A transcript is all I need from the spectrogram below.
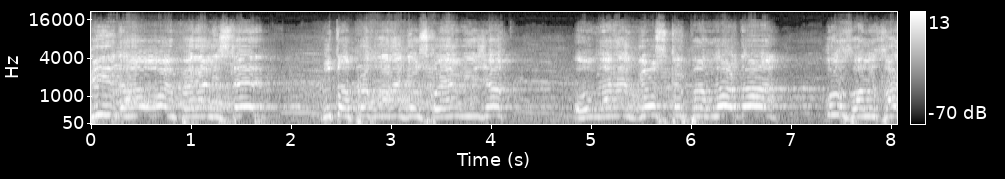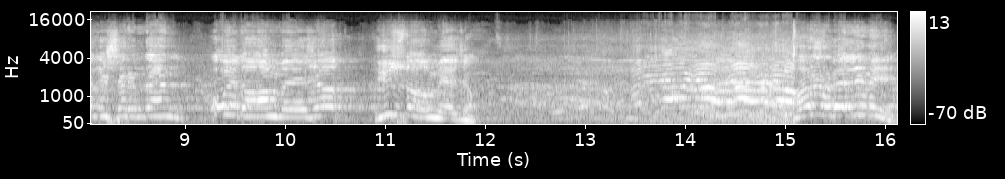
bir daha o emperyalistler bu topraklara göz koyamayacak. Onlara göz kırpanlar da Urfalı kardeşlerimden oy da almayacak, yüz de almayacak. Karar belli mi?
